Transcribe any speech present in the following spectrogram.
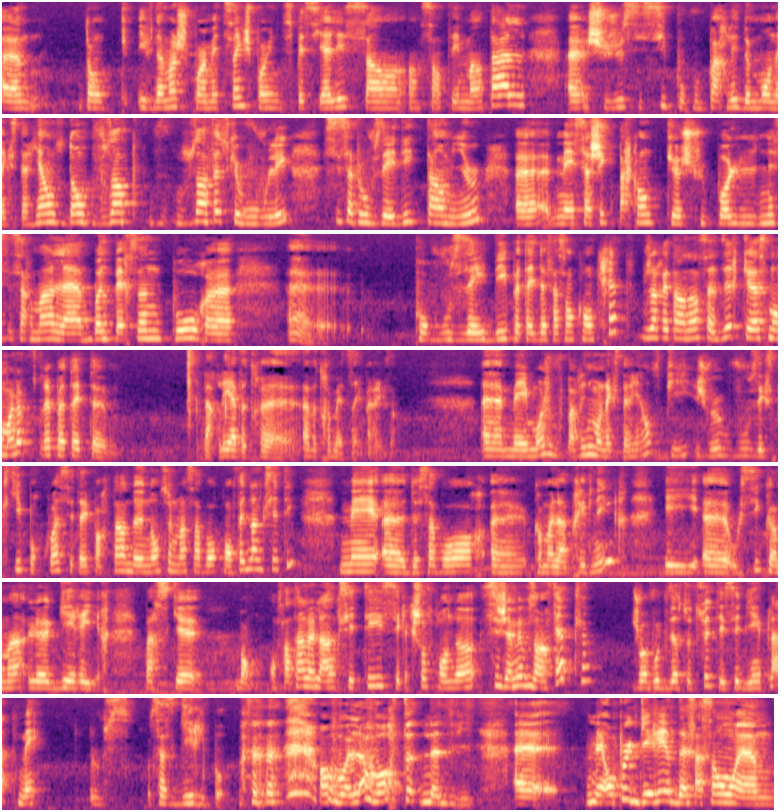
Euh, donc, évidemment, je suis pas un médecin, je suis pas une spécialiste en, santé mentale. Euh, je suis juste ici pour vous parler de mon expérience. Donc, vous en, vous en faites ce que vous voulez. Si ça peut vous aider, tant mieux. Euh, mais sachez que par contre que je suis pas nécessairement la bonne personne pour pour vous aider peut-être de façon concrète, j'aurais tendance à dire qu'à ce moment-là, vous faudrait peut-être euh, parler à votre, euh, à votre médecin, par exemple. Euh, mais moi, je vais vous parler de mon expérience, puis je veux vous expliquer pourquoi c'est important de non seulement savoir qu'on fait de l'anxiété, mais de savoir comment la prévenir et aussi comment le guérir. Parce que, bon, on s'entend, l'anxiété, c'est quelque chose qu'on a, si jamais vous en faites, je vais vous le dire tout de suite et c'est bien plate, mais ça se guérit pas. on va l'avoir toute notre vie. Euh, mais on peut le guérir de façon... Euh,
